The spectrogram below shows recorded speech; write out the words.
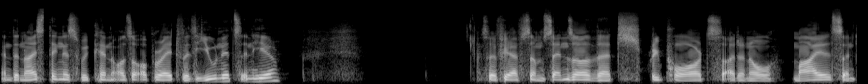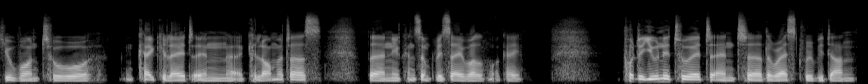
And the nice thing is we can also operate with units in here. So if you have some sensor that reports, I don't know, miles and you want to calculate in uh, kilometers, then you can simply say, well, okay, put a unit to it and uh, the rest will be done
